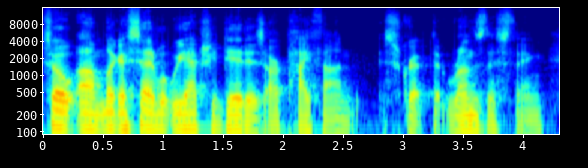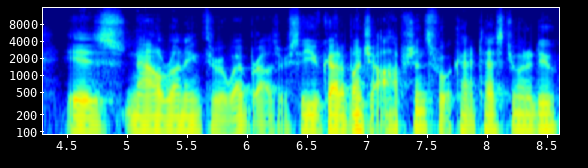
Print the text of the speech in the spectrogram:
So, um, like I said, what we actually did is our Python script that runs this thing is now running through a web browser. So you've got a bunch of options for what kind of test you want to do,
